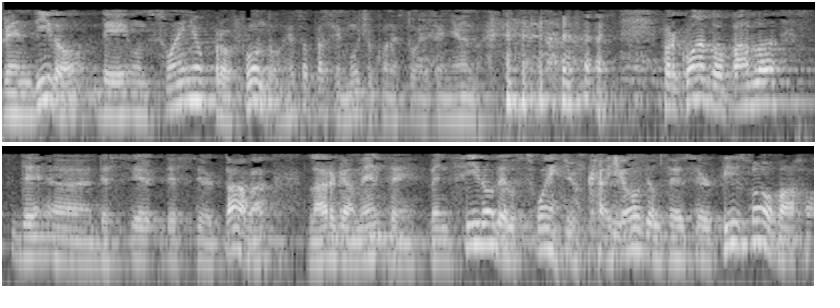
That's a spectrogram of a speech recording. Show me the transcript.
rendido de un sueño profundo. Eso pasa mucho cuando estoy enseñando. Por cuanto Pablo de, uh, desertaba largamente, vencido del sueño, cayó del tercer piso abajo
